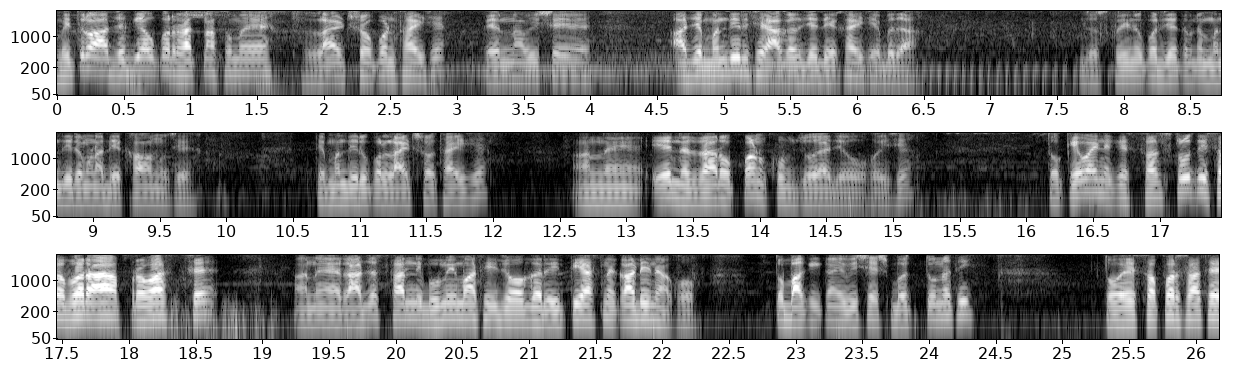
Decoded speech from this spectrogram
મિત્રો, આ જગ્યા ઉપર રાતના સમયે લાઇટ શો પણ થાય છે. તેમના વિશે આ જે મંદિર છે, આગળ જે દેખાય છે બધા, જો સ્ક્રીન ઉપર જે તમને મંદિર હમણાં દેખાવાનું છે, તે મંદિર ઉપર લાઇટ શો થાય છે. અને એ નજારો પણ ખૂબ જોયા જેવો હોય છે. તો કહેવાય ને કે સંસ્કૃતિ સભર આ પ્રવાસ છે અને રાજસ્થાનની ભૂમિમાંથી જો અગર ઇતિહાસને કાઢી નાખો, તો બાકી કાંઈ વિશેષ બચતું નથી. તો એ સફર સાથે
